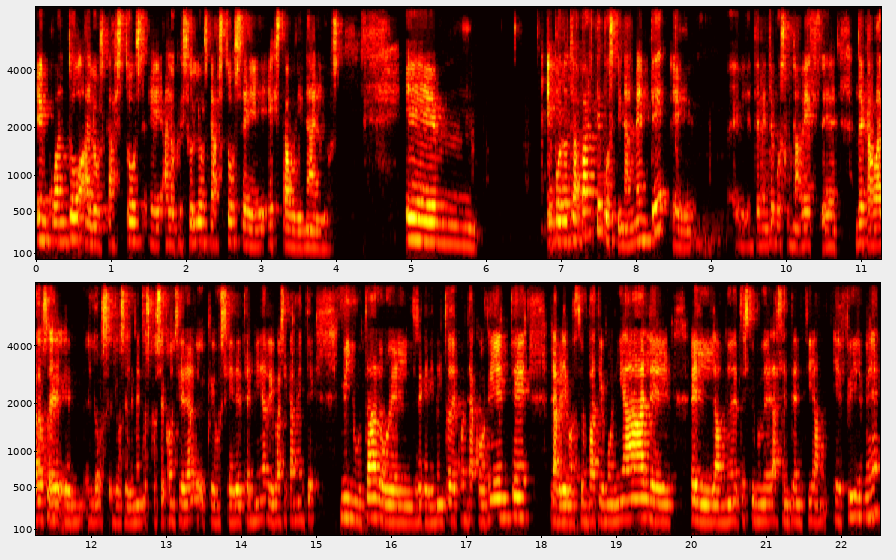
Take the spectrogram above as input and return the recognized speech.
en cuanto a los gastos, a lo que son los gastos extraordinarios. Y por otra parte, pues finalmente, eh, evidentemente, pues una vez eh, recabados eh, los, elementos que os he considerado, que os he determinado y básicamente minutado el requerimiento de cuenta corriente, la averiguación patrimonial, la unión de testimonio de la sentencia firme,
